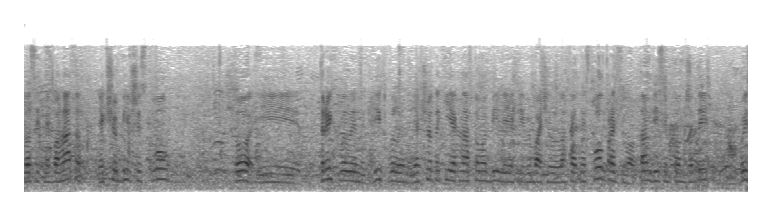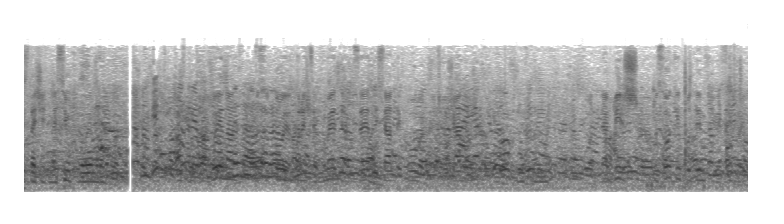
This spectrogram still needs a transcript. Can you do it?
досить небагато. Якщо більший ствол, то і 3 хвилини, 2 хвилини. Якщо такі, як на автомобілі, який ви бачили, лафетний ствол працював, там 8 тонн води вистачить на 7 хвилин роботи. Автодрабина висотою 30 метрів, це 10-й поверх звичайно. Для більш е, високих будинків якщо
